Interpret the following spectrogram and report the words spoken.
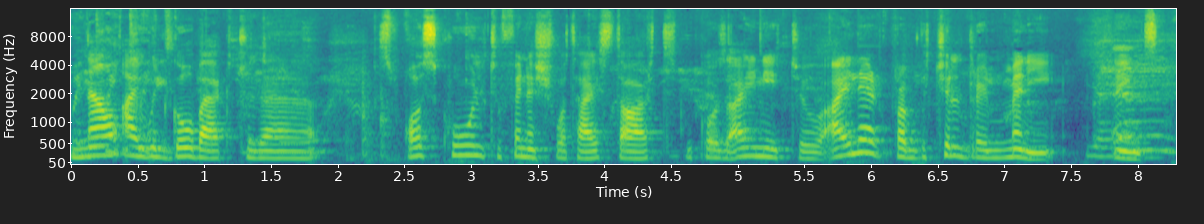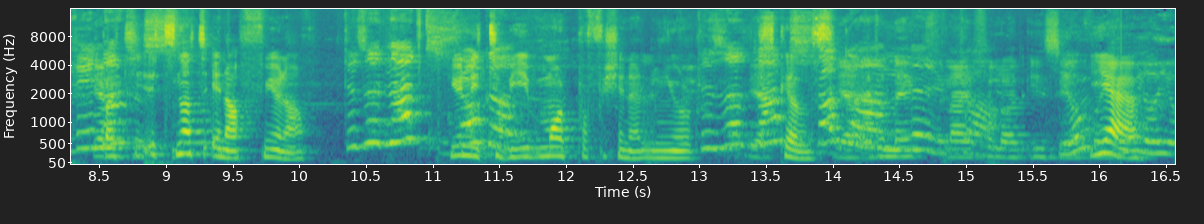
Now I will go back to the sport school to finish what I start because I need to. I learn from the children many things, but it's not enough, you know this is not You need to be more professional in your This is not skills. Yeah, it'll make life a lot easier. Yeah, Yo, yo, yo.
